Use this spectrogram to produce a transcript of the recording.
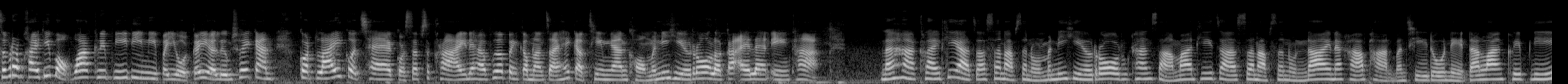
สำหรับใครที่บอกว่าคลิปนี้ดีมีประโยชน์ก็อย่าลืมช่วยกันกดไลค์กดแชร์กด subscribe นะคะเพื่อเป็นกำลังใจให้กับทีมงานของ Money Hero แล้วก็ i อ l a n d เองค่ะ และหากใครที่อยากจะสนับสนุนมันนี่ฮีโร่ทุกท่านสามารถที่จะสนับสนุนได้นะคะ ผ่านบัญชีโดเน a t ด้านล่างคลิปนี้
